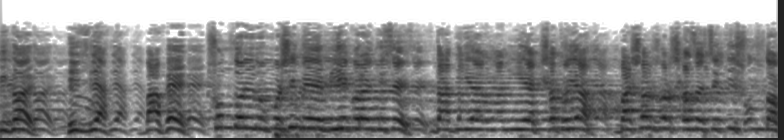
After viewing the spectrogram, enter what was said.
কি কয়? হিজলা। বাপে মেয়ে বিয়ে করে দিছে। দাদি আর নানি একসাথে হইয়া বাসর ঘর সাজাইছে, কি সুন্দর।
